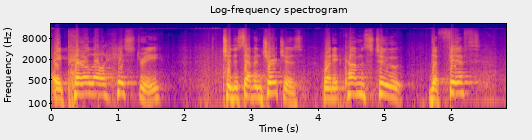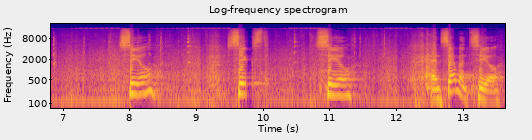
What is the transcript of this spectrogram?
a parallel history to the seven churches. When it comes to the fifth seal, sixth seal, and seventh seal,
